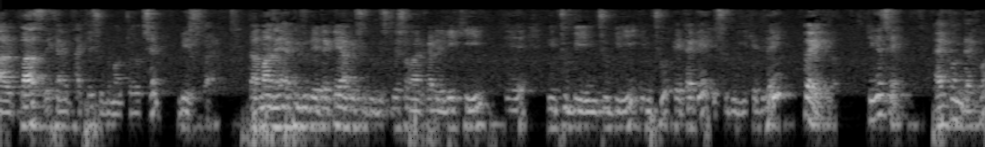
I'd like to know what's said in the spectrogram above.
আর প্লাস এখানে থাকে শুধুমাত্র হচ্ছে বি স্কোয়ার তার মানে এখন যদি এটাকে আমি শুধু বিশ্লেষণ আকারে লিখি a into b into b into এটাকে শুধু লিখে দিলেই হয়ে গেল। ঠিক আছে? এখন দেখো,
